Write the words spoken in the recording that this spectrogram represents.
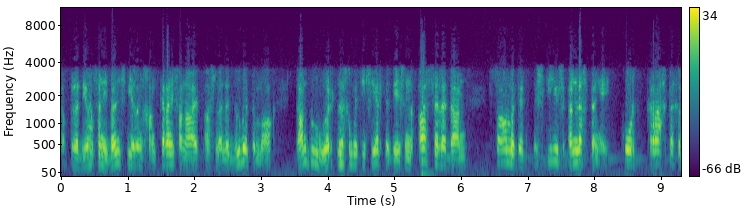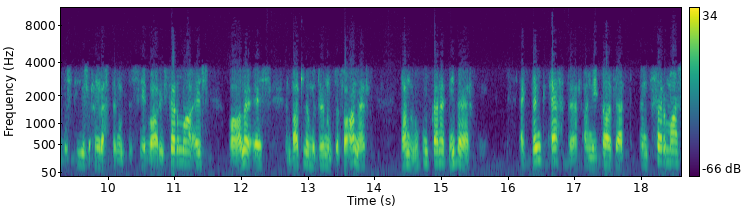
of hulle deel van die winsdeling gaan kry van daai as hulle hulle doelwit te maak, dan behoort hulle gemotiveerd te wees en as hulle dan saam met dit bestuursinligting het, kort kragtige bestuursinligting om te sê waar die firma is, waar hulle is en wat hulle moet doen om te verander, dan hoekom kan dit nie werk nie? Ek dink egter Anita dat in firmas,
